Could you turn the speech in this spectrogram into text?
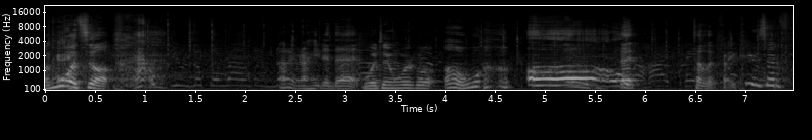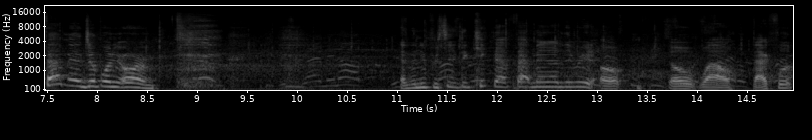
Okay. What's up? Ow. I don't even know how you did that. What didn't work well? Oh, wha- oh! That totally fake. You just had a fat man jump on your arm. and then you proceed to kick that fat man out of the arena. Oh, oh wow. Backflip?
